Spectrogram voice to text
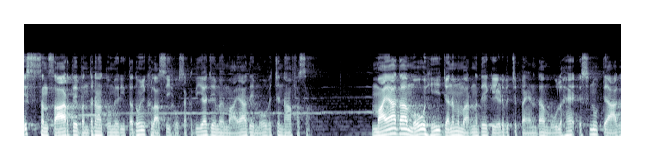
ਇਸ ਸੰਸਾਰ ਦੇ ਬੰਧਨਾਂ ਤੋਂ ਮੇਰੀ ਤਦੋਂ ਹੀ ਖਲਾਸੀ ਹੋ ਸਕਦੀ ਹੈ ਜੇ ਮੈਂ ਮਾਇਆ ਦੇ ਮੋਹ ਵਿੱਚ ਨਾ ਫਸਾਂ। ਮਾਇਆ ਦਾ ਮੋਹ ਹੀ ਜਨਮ ਮਰਨ ਦੇ ਗੇੜ ਵਿੱਚ ਪੈਣ ਦਾ ਮੂਲ ਹੈ, ਇਸ ਨੂੰ ਤਿਆਗ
